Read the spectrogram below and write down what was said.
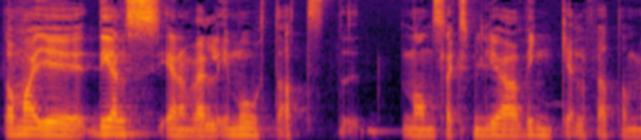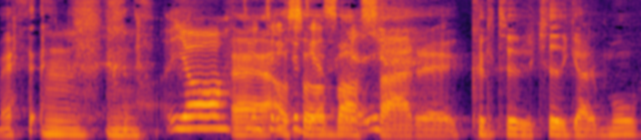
de har ju, dels är de väl emot att någon slags miljövinkel för att de är Mm, Ja, det är inte eh, riktigt alltså bara grej. så här eh, kulturkrigar mot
